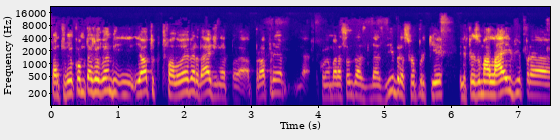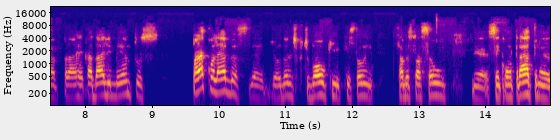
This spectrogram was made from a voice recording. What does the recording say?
para tu ver como tá jogando, e, e ó, o que tu falou é verdade, né? A própria comemoração das, das Libras foi porque ele fez uma live para arrecadar alimentos para colegas né, jogadores de futebol que, que estão em sabe, situação né, sem contrato né,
